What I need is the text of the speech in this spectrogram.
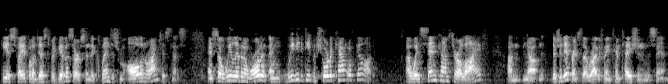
He is faithful and just to forgive us our sins and cleanse us from all unrighteousness. And so we live in a world and we need to keep a short account with God. Uh, when sin comes to our life, um, now, there's a difference, though, right, between temptation and the sin.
